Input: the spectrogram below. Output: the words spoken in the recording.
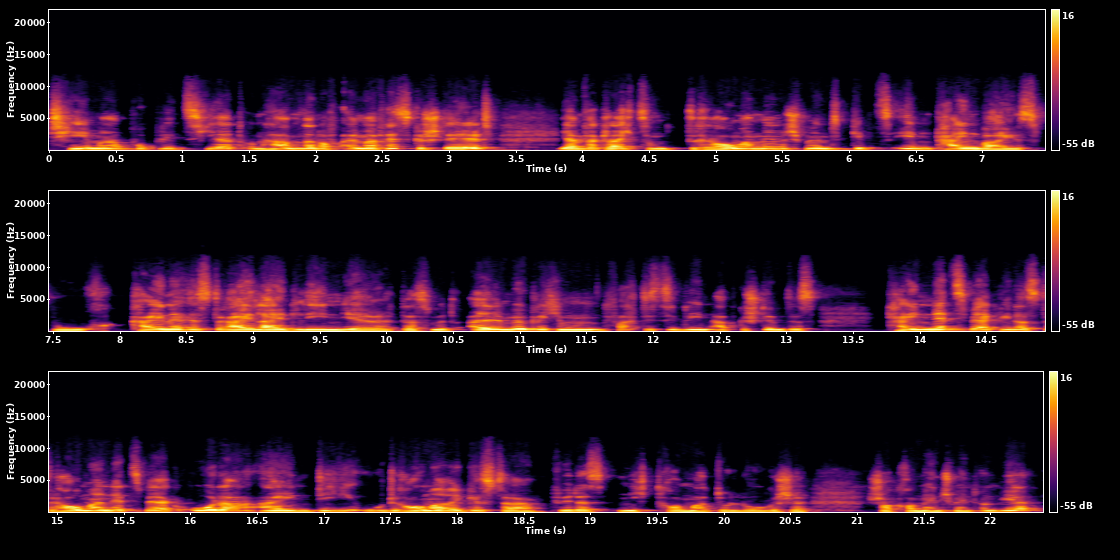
Thema publiziert und haben dann auf einmal festgestellt, ja, im Vergleich zum Traumamanagement gibt es eben kein Weißbuch, keine S3-Leitlinie, das mit allen möglichen Fachdisziplinen abgestimmt ist, kein Netzwerk wie das Traumanetzwerk oder ein DGU-Traumaregister für das nicht traumatologische Schockraummanagement. Und wir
